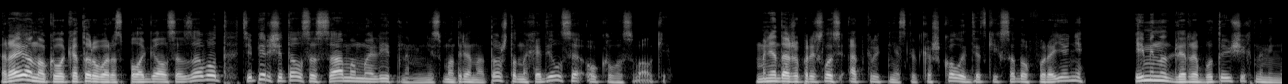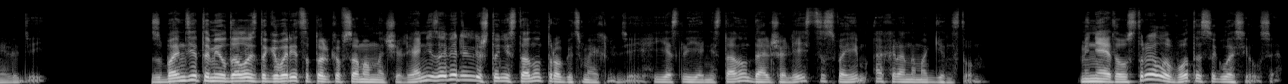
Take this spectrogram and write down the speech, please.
Район, около которого располагался завод, теперь считался самым элитным, несмотря на то, что находился около свалки. Мне даже пришлось открыть несколько школ и детских садов в районе, именно для работающих на меня людей. С бандитами удалось договориться только в самом начале. Они заверили, что не станут трогать моих людей, если я не стану дальше лезть со своим охранным агентством. Меня это устроило, вот и согласился.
